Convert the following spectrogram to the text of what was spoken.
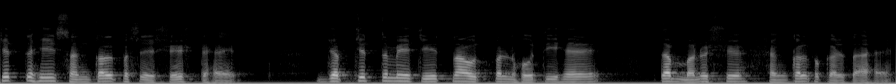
चित्त ही संकल्प से श्रेष्ठ है। जब चित्त में चेतना उत्पन्न होती है तब मनुष्य संकल्प करता है,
